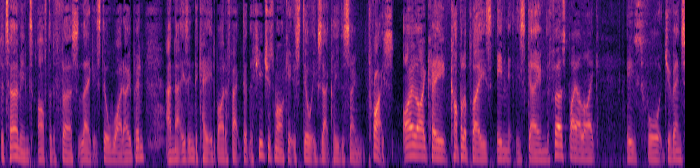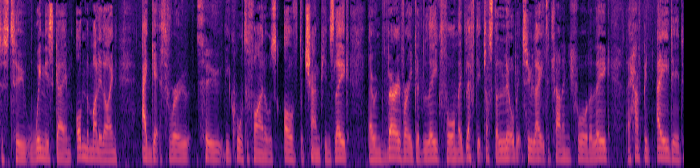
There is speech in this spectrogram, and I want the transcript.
determined after the first leg. It's still wide open, and that is indicated by the fact that the futures market is still exactly the same price. I like a couple of plays in this game. The first play I like is for Juventus to win this game on the money line and get through to the quarterfinals of the Champions League. They're in very, very good league form. They've left it just a little bit too late to challenge for the league. They have been aided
